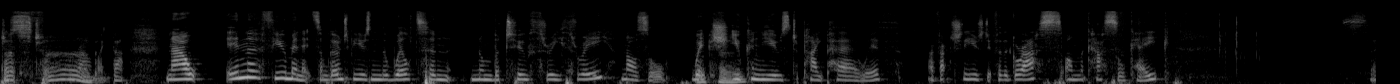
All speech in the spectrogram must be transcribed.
just around like that. Now, in a few minutes, I'm going to be using the Wilton number 233 nozzle, which Okay. you can use to pipe hair with. I've actually used it for the grass on the castle cake. So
